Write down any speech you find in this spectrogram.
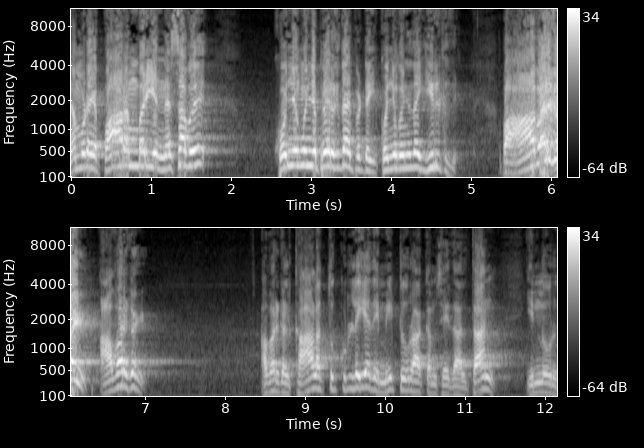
நம்முடைய பாரம்பரிய நெசவு கொஞ்சம் கொஞ்சம் பேருக்கு தான் இப்ப கொஞ்சம் கொஞ்சம் தான் இருக்குது. அப்ப அவர்கள் அவர்கள் அவர்கள் காலத்துக்குள்ளேயே அதை மீட்டூராக்கம் செய்தால்தான் இன்னொரு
